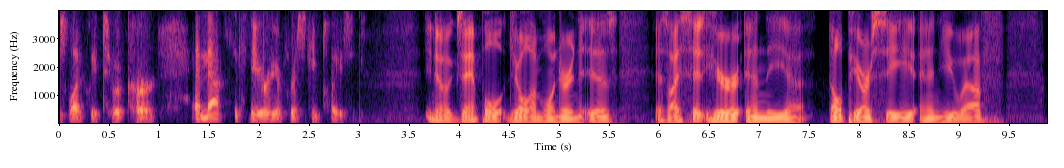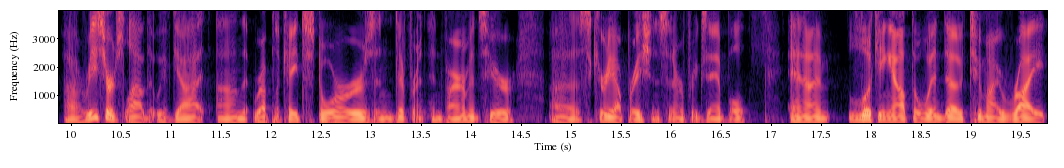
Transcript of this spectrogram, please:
is likely to occur. And that's the theory of risky places. You know, example, Joel, I'm wondering is as I sit here in the uh, LPRC and UF uh, research lab that we've got um, that replicates stores and different environments here, uh, Security Operations Center, for example. And I'm looking out the window to my right,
